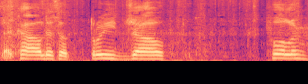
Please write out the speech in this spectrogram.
they call this a three jaw puller.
